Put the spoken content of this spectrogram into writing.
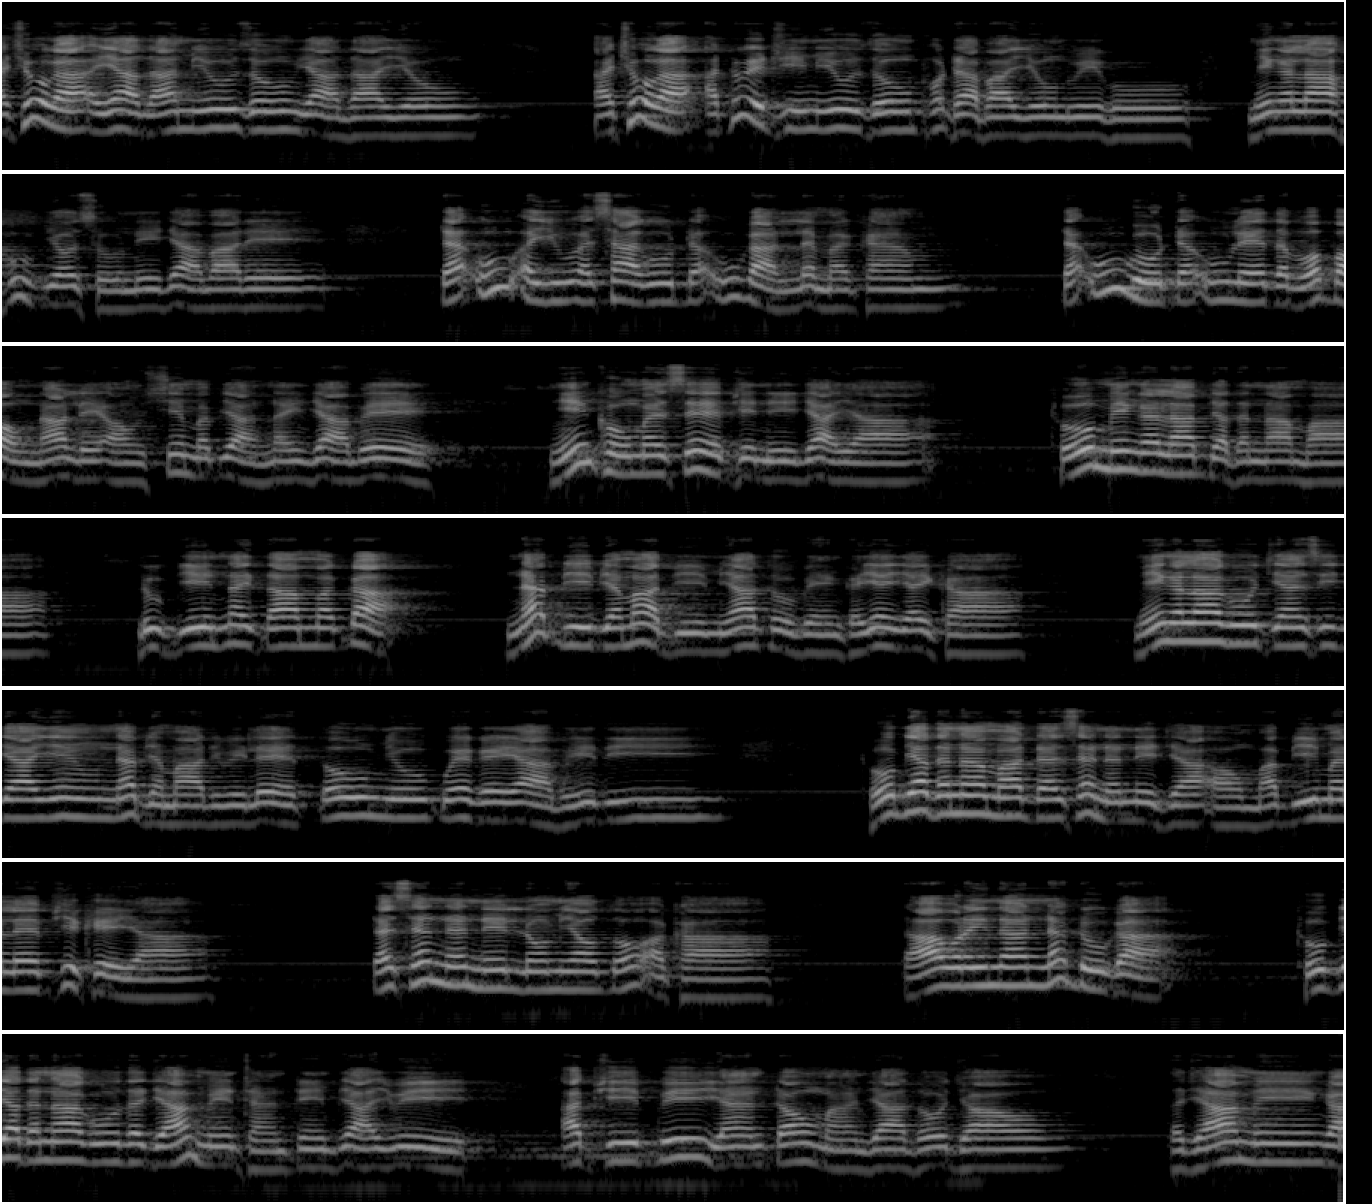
အချို့ကအယတာမျိုးစုံယတာယုံ အချို့ကအတွေ့အထိမျိုးစုံဖွတ်ထဘာယုံတွေကို မင်္ဂလာဟုပြောဆိုနေကြပါတယ်တဦးအယူအဆကိုတဦးကလက်မခံတဦးကိုတဦးလည်းသဘောပေါက်နားလည်အောင် ရှင်းမပြနိုင်ကြပဲငင်းခုံမဆဲဖြစ်နေကြရာထိုမင်္ဂလာပြဒနာမှာလူပြေ၌သာမကနတ်ပြေမြမပြေများသို့ပင်ကြရဲ့ရိုက်ခါ မင်္ဂလာကိုကြံစီကြရင်နတ်မြမတွေလည်းသုံးမျိုး꿰ကြရပေသည်ထိုပြဒနာမှာ12နှစ်ကြာအောင်မပြေမလဲဖြစ်ခဲ့ရာ12နှစ်လွန်မြောက်သောအခါဒါဝရိန္ဒနတ်တို့ကထိုပြဒနာကိုတရားမင်းထံတင်ပြ၍အဖြေပေးရန်တောင်းပန်ကြသောကြောင့်တရားမင်းက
